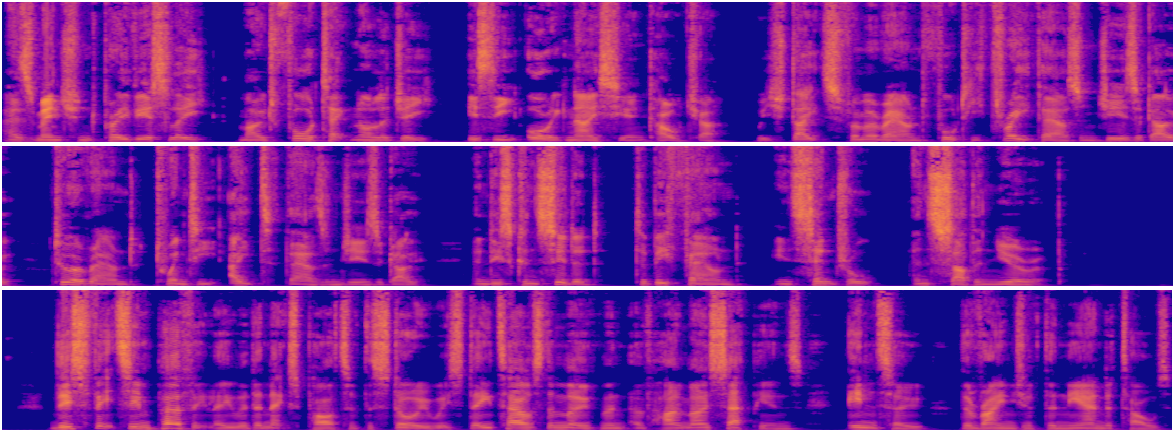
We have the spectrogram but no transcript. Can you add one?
As mentioned previously, Mode 4 technology is the Aurignacian culture which dates from around 43,000 years ago to around 28,000 years ago and is considered to be found in Central and Southern Europe. This fits in perfectly with the next part of the story, which details the movement of Homo sapiens into the range of the Neanderthals,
